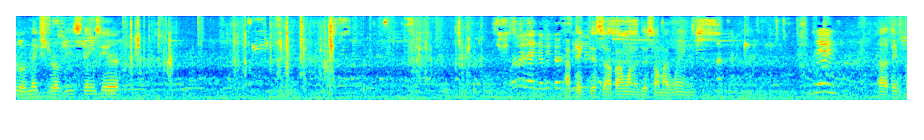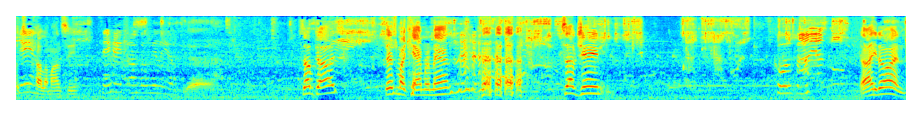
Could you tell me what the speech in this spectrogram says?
through a mixture of these things here. I picked this up. I wanted this on my wings. Jen, Uh, I think we put some calamansi. say hi to Uncle William. Yeah. What's up, guys? There's my cameraman. What's up, Jane? Cool. How you doing?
